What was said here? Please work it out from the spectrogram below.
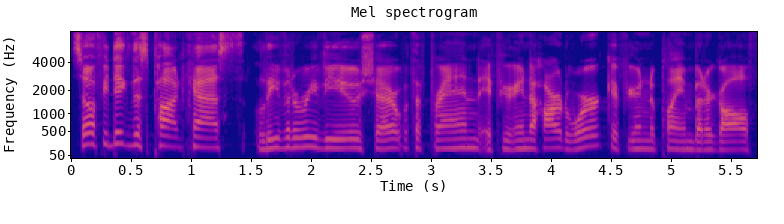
So if you dig this podcast, leave it a review, share it with a friend. If you're into hard work, if you're into playing better golf,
